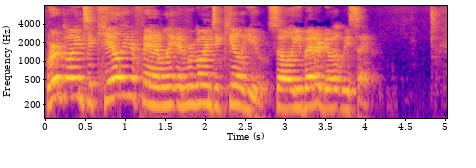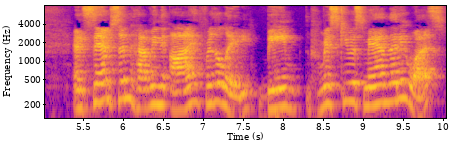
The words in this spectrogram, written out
we're going to kill your family and we're going to kill you. So you better do what we say. And Samson, having the eye for the lady, being the promiscuous man that he was,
